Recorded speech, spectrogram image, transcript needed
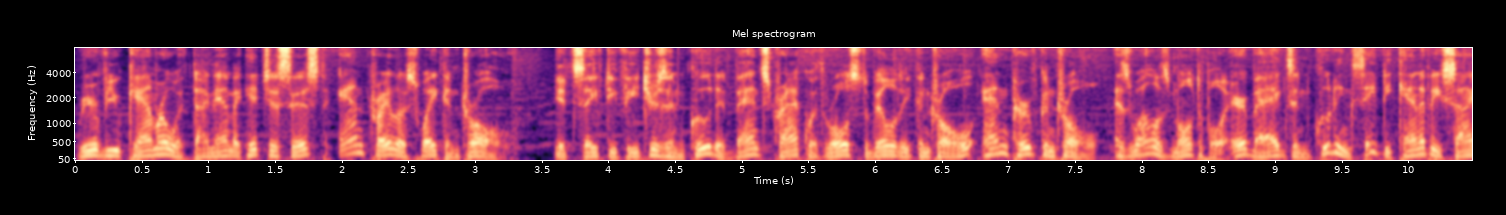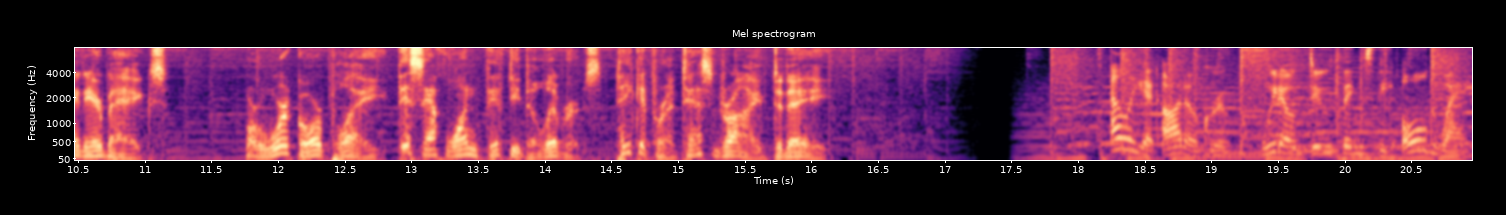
rear view camera with dynamic hitch assist, and trailer sway control. Its safety features include AdvanceTrac with roll stability control and curve control, as well as multiple airbags including safety canopy side airbags. For work or play, this F-150 delivers. Take it for a test drive today. Elliott Auto Group. We don't do things the old way,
